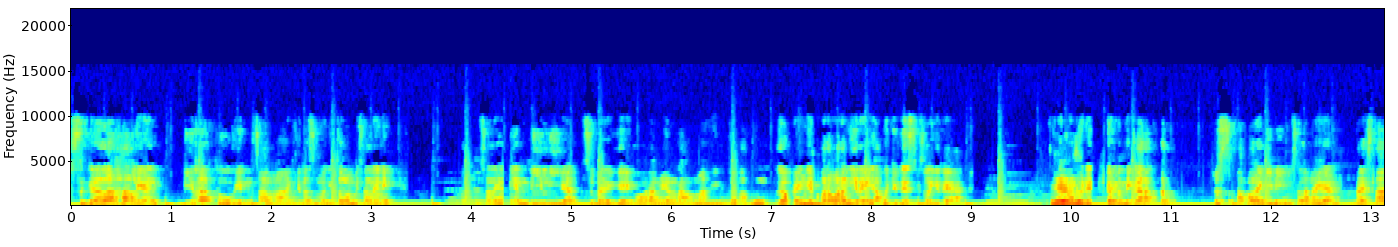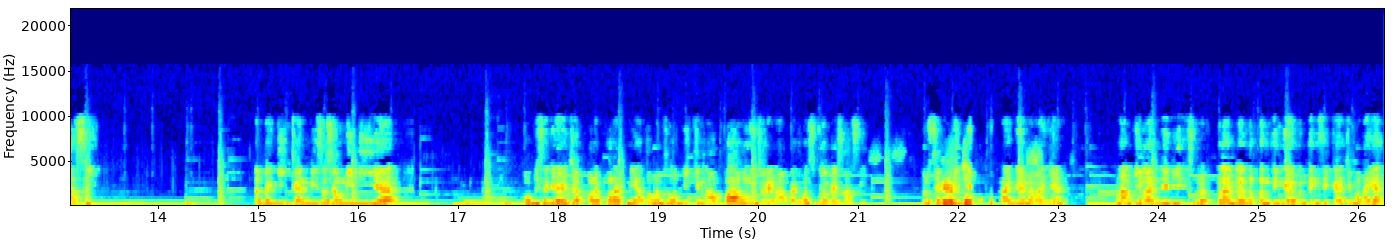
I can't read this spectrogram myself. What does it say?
segala hal yang dilakuin sama kita semua gitu loh. Misalnya nih misalnya pengen dilihat sebagai orang yang ramah gitu aku nggak pengen Hmm. orang-orang ngira aku judes misalnya gitu ya. Iya. kan udah dapet nih karakter. Terus apalagi nih misalnya kayak prestasi. Kita bagikan di sosial media oh bisa diajak collab-collab nih? Atau kan misalnya bikin apa ngeluncurin apa itu kan sebuah prestasi. Terus yang Iya, ketiga betul. itu ada namanya penampilan. Jadi sebenarnya penampilan tuh penting gak penting sih kak. Cuma kayak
